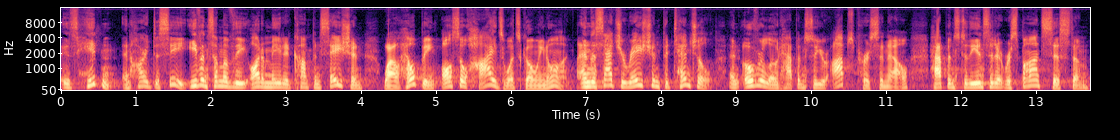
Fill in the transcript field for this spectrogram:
is hidden and hard to see. Even some of the automated compensation, while helping, also hides what's going on. And the saturation potential and overload happens to your ops personnel, happens to the incident response system,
